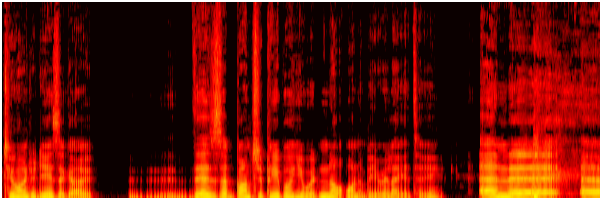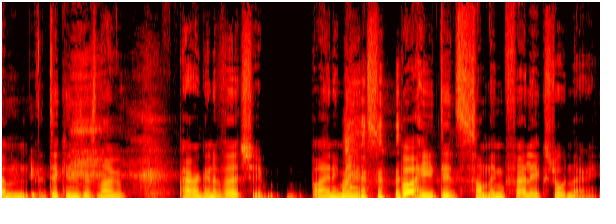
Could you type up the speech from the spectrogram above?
200 years ago, there's a bunch of people you would not want to be related to, and uh, um, Dickens is no paragon of virtue by any means, but he did something fairly extraordinary.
